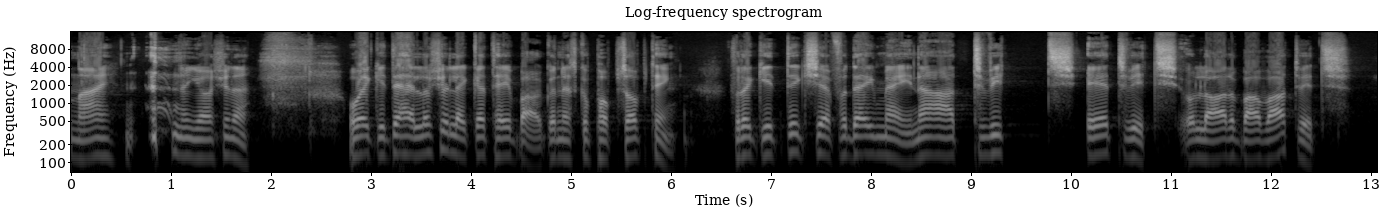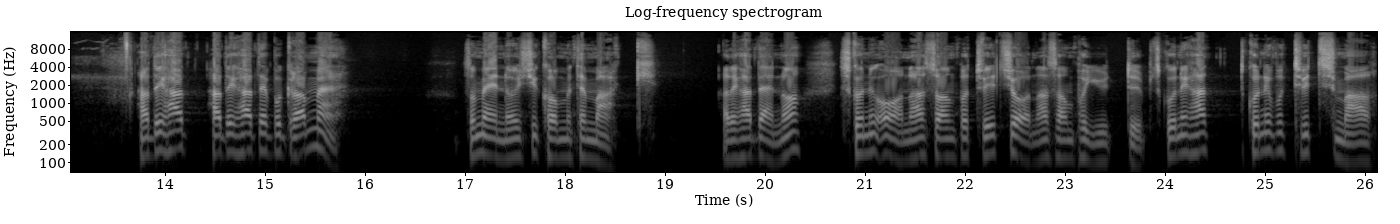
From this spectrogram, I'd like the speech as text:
Nei, jeg gjør ikke det. Og jeg gidder heller ikke legge til i bakgrunnen når jeg skal popse opp ting. For det gidder jeg ikke, fordi jeg mener at Twitch er Twitch, og la det bare være Twitch. Hadde jeg hatt, hadde jeg hatt det programmet som ennå ikke kommer til Mac Hadde jeg hatt det ennå, så kunne jeg ordne sånn på Twitch og ordne sånn på YouTube. Så kunne jeg, hatt, kunne jeg brukt Twitch mer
